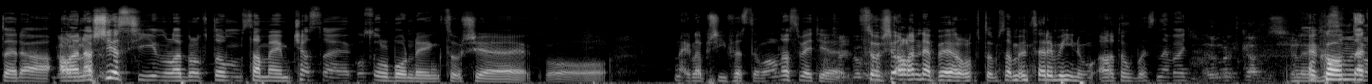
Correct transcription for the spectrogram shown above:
Teda, ale naštěstí, vole, byl v tom samém čase jako Soul Bonding, což je jako nejlepší festival na světě, což ale nebyl v tom samém termínu, ale to vůbec nevadí. Hele, jak Jako, tak,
